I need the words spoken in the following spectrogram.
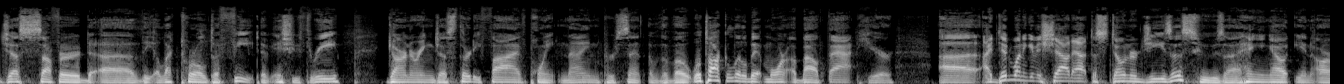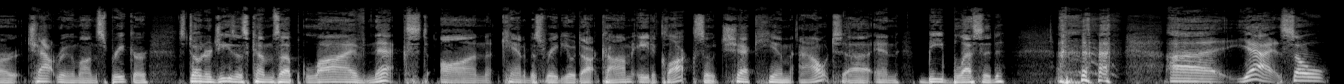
just suffered uh, the electoral defeat of issue three garnering just 35.9% of the vote. We'll talk a little bit more about that here. Uh, I did want to give a shout out to Stoner Jesus, who's uh, hanging out in our chat room on Spreaker. Stoner Jesus comes up live next on cannabisradio.com, 8 o'clock. So check him out uh, and be blessed. uh, yeah, so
